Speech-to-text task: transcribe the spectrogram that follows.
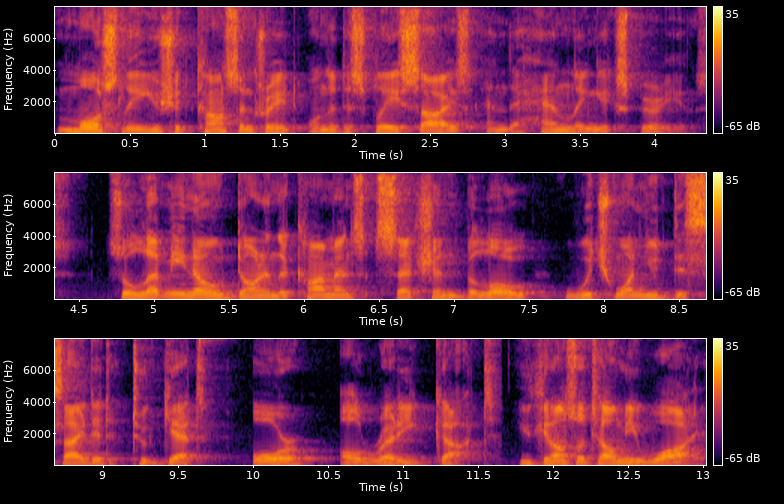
Mostly you should concentrate on the display size and the handling experience. So let me know down in the comments section below which one you decided to get or already got. You can also tell me why.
